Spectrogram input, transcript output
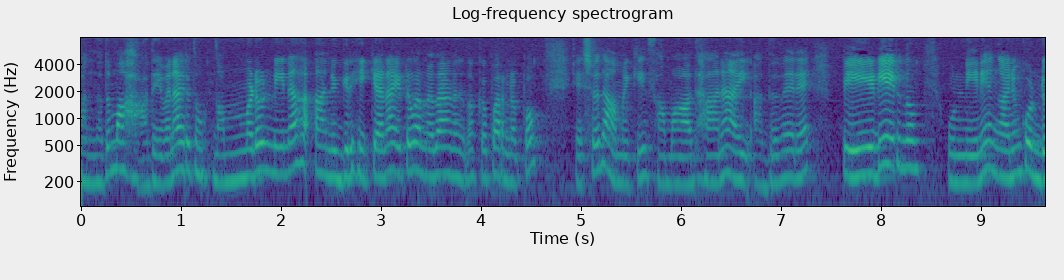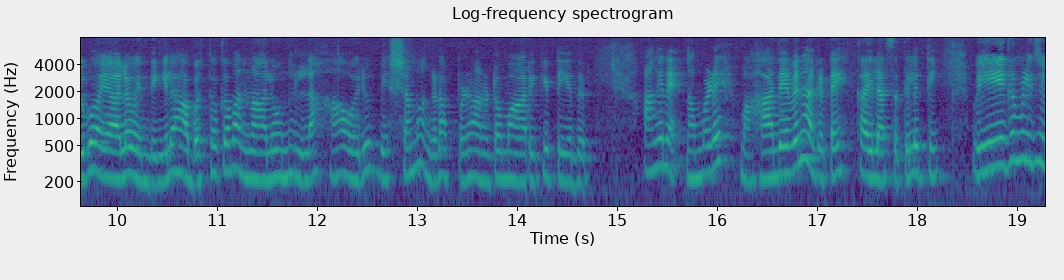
വന്നത് മഹാദേവനായിരുന്നു. നമ്മുടെ ഉണ്ണീനെ അനുഗ്രഹിക്കാനായിട്ട് വന്നതാണ് എന്നൊക്കെ പറഞ്ഞപ്പോൾ യശോദാമയ്ക്ക് സമാധാനമായി അതുവരെ പേടിയായിരുന്നു. ഉണ്ണീനെ എങ്ങാനും കൊണ്ടുപോയാലോ? എന്തെങ്കിലും ആപത്തൊക്കെ വന്നാലോ? എന്നുള്ള ആ ഒരു വിഷമം അങ്ങോട്ട് അപ്പോഴാണ് കേട്ടോ മാറി കിട്ടിയത് അങ്ങനെ നമ്മുടെ മഹാദേവനാകട്ടെ കൈലാസത്തിലെത്തി. വേഗം വിളിച്ചു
